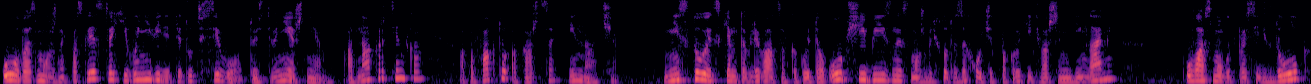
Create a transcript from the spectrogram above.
о возможных последствиях, и вы не видите тут всего. То есть внешне одна картинка, а по факту окажется иначе. Не стоит с кем-то вливаться в какой-то общий бизнес, может быть, кто-то захочет покрутить вашими деньгами. У вас могут просить в долг,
